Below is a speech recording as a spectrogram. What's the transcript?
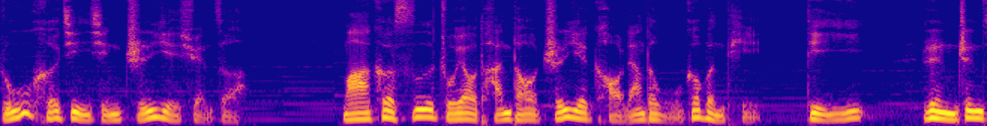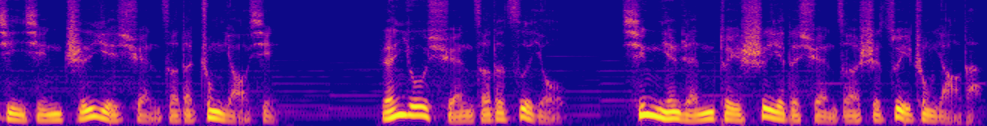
如何进行职业选择。马克思主要谈到职业考量的五个问题：第一，认真进行职业选择的重要性。人有选择的自由，青年人对事业的选择是最重要的。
